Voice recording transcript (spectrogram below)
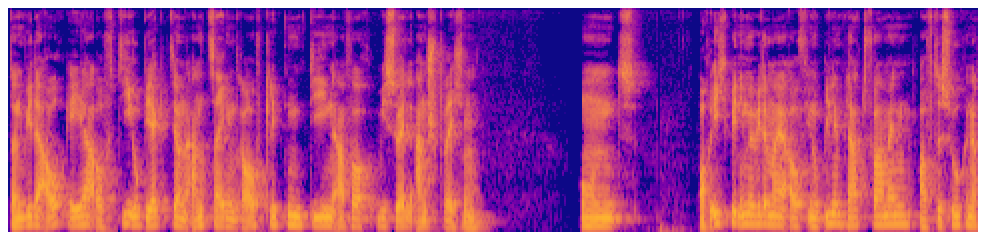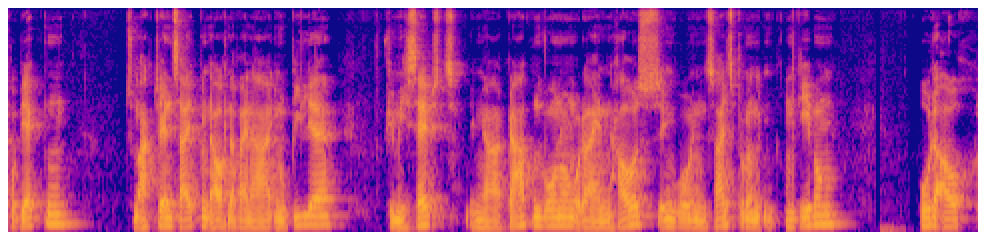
dann wird er auch eher auf die Objekte und Anzeigen draufklicken, die ihn einfach visuell ansprechen. Und auch ich bin immer wieder mal auf Immobilienplattformen auf der Suche nach Objekten, zum aktuellen Zeitpunkt auch nach einer Immobilie, für mich selbst, irgendeine Gartenwohnung oder ein Haus irgendwo in Salzburg und Umgebung. Oder auch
